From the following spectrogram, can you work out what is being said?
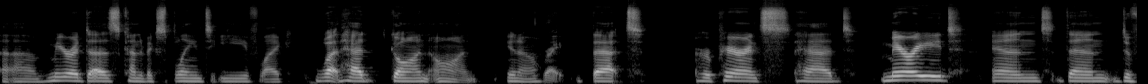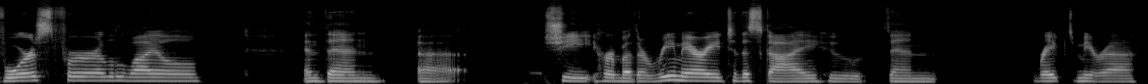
uh, mira does kind of explain to eve like what had gone on, you know. Right. That her parents had married and then divorced for a little while and then uh she her mother remarried to this guy who then raped Mira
